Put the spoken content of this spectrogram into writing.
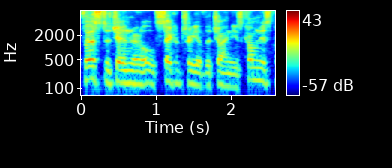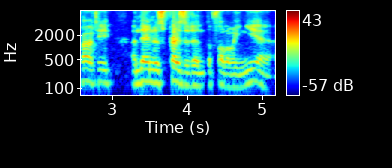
first as General Secretary of the Chinese Communist Party and then as president the following year.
